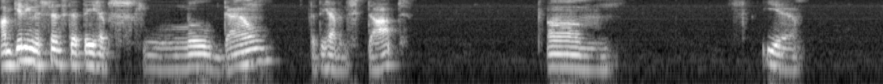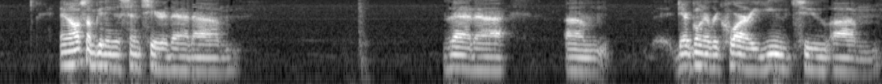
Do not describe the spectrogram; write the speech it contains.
i'm getting the sense that they have slowed down that they haven't stopped um, yeah. And also I'm getting the sense here that, um, that, uh, um, they're going to require you to, um,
